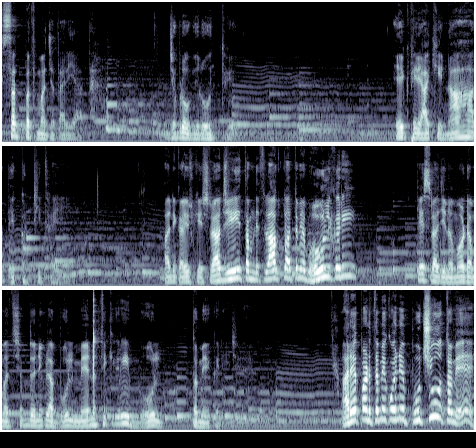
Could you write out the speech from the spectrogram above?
સદપથમાં જતા રહ્યા હતા. જબરો વિરોધ થયો. એક ફેરી આખી નાહત એકઠી થઈ. અને કહ્યું, કેશરાજી, તમને લાગતો તમે ભૂલ કરી. કેશરાજીના મોઢામાં શબ્દો નીકળ્યા, ભૂલ મેં નથી કરી, ભૂલ તમે કરી છે. અરે, પણ તમે કોઈને પૂછ્યું તમે?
